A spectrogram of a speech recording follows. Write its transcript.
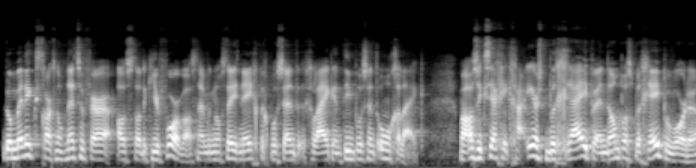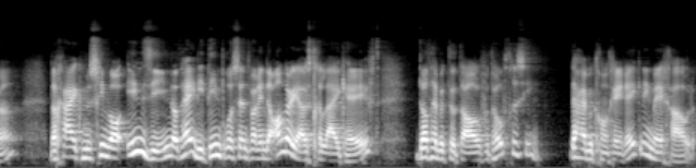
dan ben ik straks nog net zo ver als dat ik hiervoor was. Dan heb ik nog steeds 90% gelijk en 10% ongelijk. Maar als ik zeg, ik ga eerst begrijpen en dan pas begrepen worden, dan ga ik misschien wel inzien dat hey, die 10% waarin de ander juist gelijk heeft, dat heb ik totaal over het hoofd gezien. Daar heb ik gewoon geen rekening mee gehouden.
